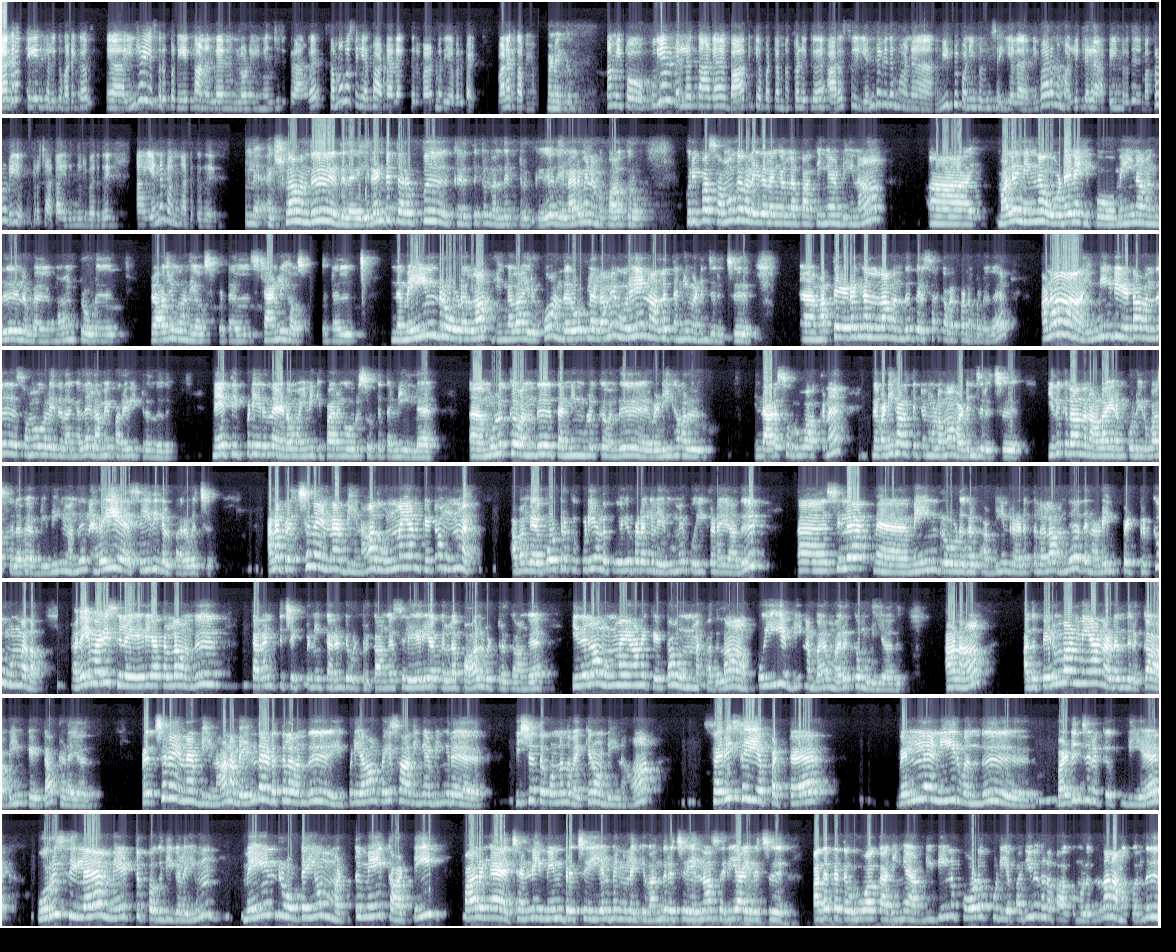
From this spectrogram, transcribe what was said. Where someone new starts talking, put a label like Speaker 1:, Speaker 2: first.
Speaker 1: லகர நேயர்களுக்கு வணக்கம். இன்றைய சிறப்பு நேர்காணல்ல நம்மளோட இணைஞ்சிருக்கிறாங்க சமூக செயற்பாட்டாளர் திரு வளர்மதி அவர்கள். வணக்கம்.
Speaker 2: வணக்கம்.
Speaker 1: நம்ம இப்போ புயல் வெள்ளத்தால பாதிக்கப்பட்ட மக்களுக்கு அரசு எந்த விதமான மீட்பு பணிகளும் செய்யல நிவாரணம் அளிக்கல அப்படின்றது மக்களுடைய குற்றச்சாட்டா இருந்துட்டு வருது. என்ன மேம் நடக்குது?
Speaker 2: இல்ல ஆக்சுவலா வந்து இதுல இரண்டு தரப்பு கருத்துக்கள் வந்துட்டு இருக்கு அது எல்லாருமே நம்ம பாக்குறோம். குறிப்பா சமூக வலைதளங்கள்ல பாத்தீங்க அப்படின்னா மழை நின்ன உடனே இப்போ மெயினா வந்து நம்ம mount road Rajiv Gandhi hospital Stanley hospital இந்த மெயின் ரோடெல்லாம் எங்கெல்லாம் இருக்கோ அந்த ரோட்ல எல்லாமே ஒரே நாள்ல தண்ணி வடிஞ்சிருச்சு. மற்ற மத்த இடங்கள்லாம் வந்து பெருசா கவர் பண்ணப்படல. ஆனா இம்மீடியட்டா வந்து சமூக வலைதளங்கள்ல எல்லாமே பரவிட்டு இருந்தது. நேத்து இப்படி இருந்த இடம் இன்னைக்கு பாருங்க ஒரு சொட்டு தண்ணி இல்ல. முழுக்க வந்து தண்ணி முழுக்க வந்து வெடிகால் இந்த அரசு உருவாக்குன இந்த வடிகால் திட்டம் மூலமா வடிஞ்சிருச்சு. இதுக்குதான் அந்த நாலாயிரம் கோடி ரூபாய் செலவு அப்படி இப்படின்னு வந்து நிறைய செய்திகள் பரவுச்சு. ஆனா பிரச்சனை என்ன அப்படின்னா அது உண்மையான்னு கேட்டா உண்மை. அவங்க போட்டிருக்கக்கூடிய அந்த புகைப்படங்கள் எதுவுமே பொய் கிடையாது. ஆஹ் சில மெயின் ரோடுகள் அப்படின்ற இடத்துல எல்லாம் வந்து அது நடைபெற்றிருக்கு உண்மைதான். அதே மாதிரி சில ஏரியாக்கள்லாம் வந்து கரண்ட் செக் பண்ணி கரண்ட் விட்டுருக்காங்க. சில ஏரியாக்கள்ல பால் விட்டுருக்காங்க. இதெல்லாம் உண்மையான கேட்டா உண்மை. அதெல்லாம் பொய் அப்படின்னு நம்ம மறுக்க முடியாது. ஆனா அது பெரும்பான்மையா நடந்திருக்கா அப்படின்னு கேட்டா கிடையாது. பிரச்சனை என்ன அப்படின்னா நம்ம எந்த இடத்துல வந்து இப்படியெல்லாம் பேசாதீங்க அப்படிங்கிற விஷயத்த கொண்டு வந்து வைக்கிறோம் அப்படின்னா சரி செய்யப்பட்ட வெள்ள நீர் வந்து வடிஞ்சிருக்கக்கூடிய ஒரு சில மேட்டு பகுதிகளையும் மெயின் ரோட்டையும் மட்டுமே காட்டி பாருங்க சென்னை மீண்டுருச்சு இயல்பு நிலைக்கு வந்துருச்சு எல்லாம் சரியாயிருச்சு பதட்டத்தை உருவாக்காதீங்க அப்படி இப்படின்னு போடக்கூடிய பதிவுகளை பார்க்கும் பொழுதுதான் நமக்கு வந்து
